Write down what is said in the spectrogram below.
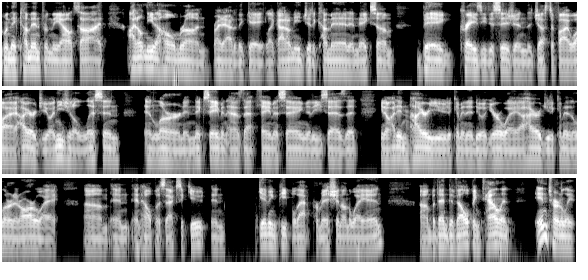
when they come in from the outside, I don't need a home run right out of the gate. Like, I don't need you to come in and make some big, crazy decision to justify why I hired you. I need you to listen and learn. And Nick Saban has that famous saying that he says that, you know, I didn't hire you to come in and do it your way. I hired you to come in and learn it our way um, and, and help us execute and giving people that permission on the way in um, but then developing talent internally,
